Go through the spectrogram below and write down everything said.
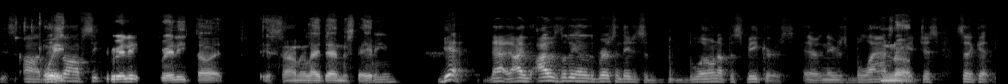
this uh Wait. this off You really really thought it sounded like that in the stadium? Yeah, that I, I was looking at the person. They just blown up the speakers and they were just blasting No. it. Just so it get,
